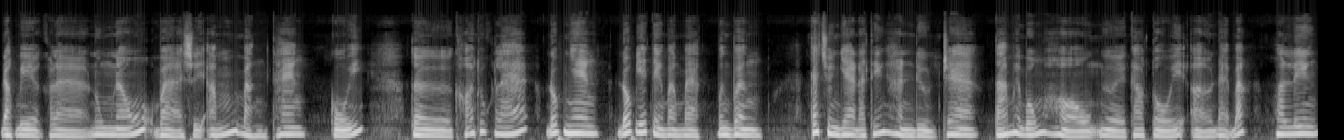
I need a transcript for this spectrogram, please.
đặc biệt là nung nấu và sưởi ấm bằng than, củi, từ khói thuốc lá, đốt nhang, đốt giấy tiền vàng bạc, vân vân. Các chuyên gia đã tiến hành điều tra 84 hộ người cao tuổi ở Đài Bắc, Hoa Liên,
